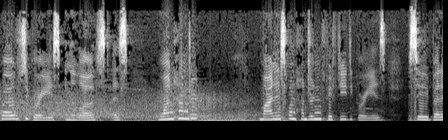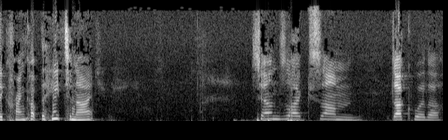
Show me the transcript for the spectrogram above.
12 degrees and the lowest as 100 minus 150 degrees. So you better crank up the heat tonight. Sounds like some duck weather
